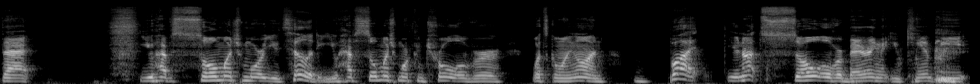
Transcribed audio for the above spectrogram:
that you have so much more utility you have so much more control over what's going on but you're not so overbearing that you can't be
